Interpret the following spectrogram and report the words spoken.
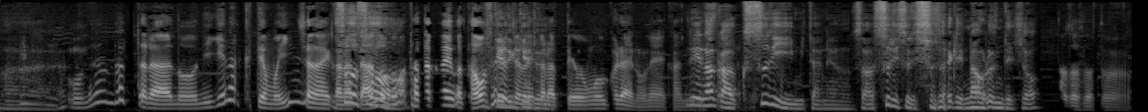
はい。もうなんだったら、あの、逃げなくてもいいんじゃないかなって、そうそう。あの戦いは倒せるんじゃないかなって思うぐらいのね、感じで、したなんか薬みたいなのさ、スリスリするだけで治るんでしょ？そうそうそう。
